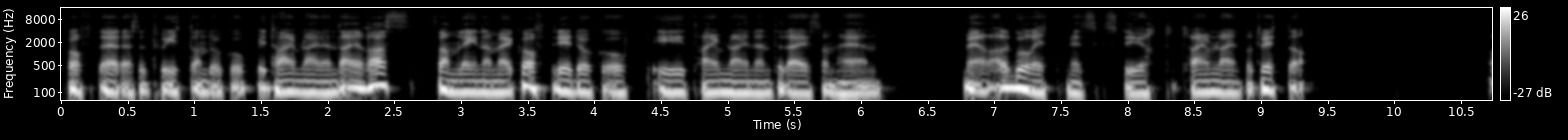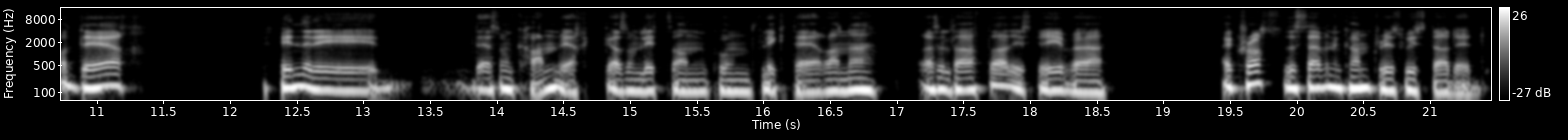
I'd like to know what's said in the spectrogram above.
hvor ofte er disse tweetene dukker opp i timelinen deres, sammenlignet med hvor ofte de dukker opp i timelinen til de som har en mer algoritmisk styrt timeline på Twitter. Og der finner de det som kan virke som litt sånn konflikterende resultater. De skriver Across the seven countries we studied,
